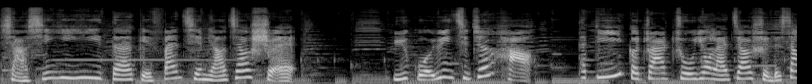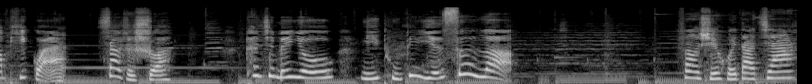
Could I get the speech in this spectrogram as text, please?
小心翼翼地给番茄苗浇水。雨果运气真好，他第一个抓住用来浇水的橡皮管，笑着说。看见没有，泥土变颜色了。放学回到家，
